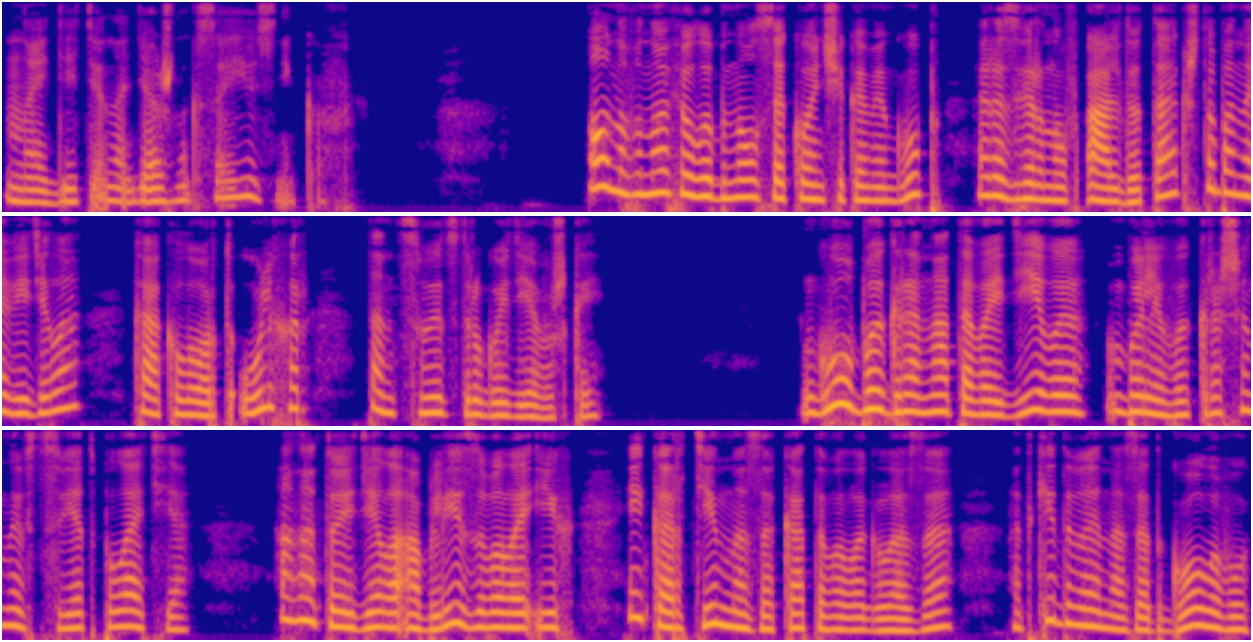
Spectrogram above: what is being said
найдите надежных союзников. Он вновь улыбнулся кончиками губ, развернув Альду так, чтобы она видела, как лорд Ульхар танцует с другой девушкой. Губы гранатовой дивы были выкрашены в цвет платья. Она то и дело облизывала их и картинно закатывала глаза, откидывая назад голову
